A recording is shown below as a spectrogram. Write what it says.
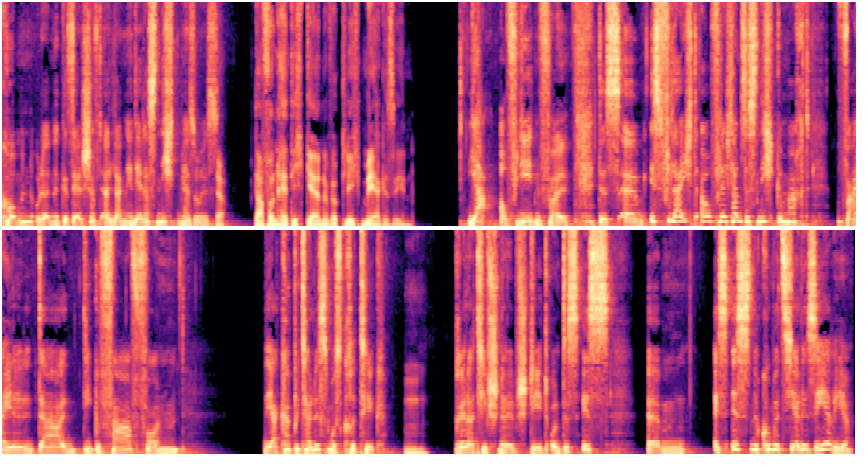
kommen oder eine Gesellschaft erlangen, in der das nicht mehr so ist. Ja. Davon hätte ich gerne wirklich mehr gesehen. Ja, auf jeden Fall. Das äh, ist vielleicht auch, vielleicht haben sie es nicht gemacht, weil da die Gefahr von ja, Kapitalismuskritik mhm. relativ schnell besteht. Und es ist, ähm, es ist eine kommerzielle Serie,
